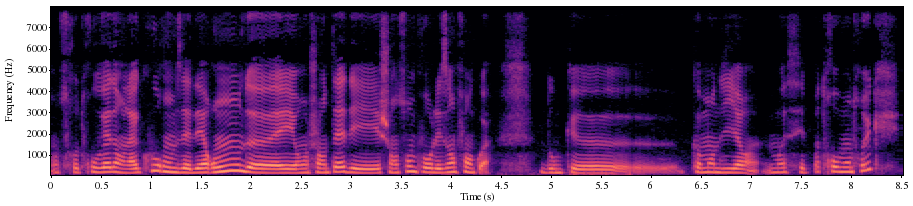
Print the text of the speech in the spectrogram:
on se retrouvait dans la cour, on faisait des rondes et on chantait des chansons pour les enfants, quoi. Donc, comment dire, moi, c'est pas trop mon truc.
